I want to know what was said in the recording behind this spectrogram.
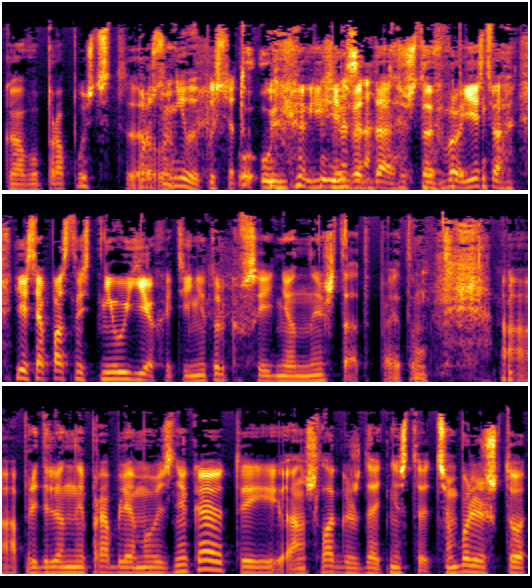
кого пропустят... Э, просто не выпустят. У, у, да, что есть, есть опасность не уехать, и не только в Соединенные Штаты. Поэтому а, определенные проблемы возникают, и аншлага ждать не стоит. Тем более, что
